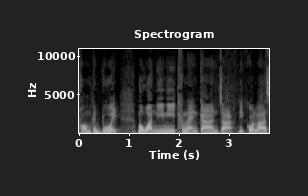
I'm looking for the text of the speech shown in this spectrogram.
พร้อม ๆ กันด้วย เมื่อวานนี้มีถแถลงการจากนิโคลัส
